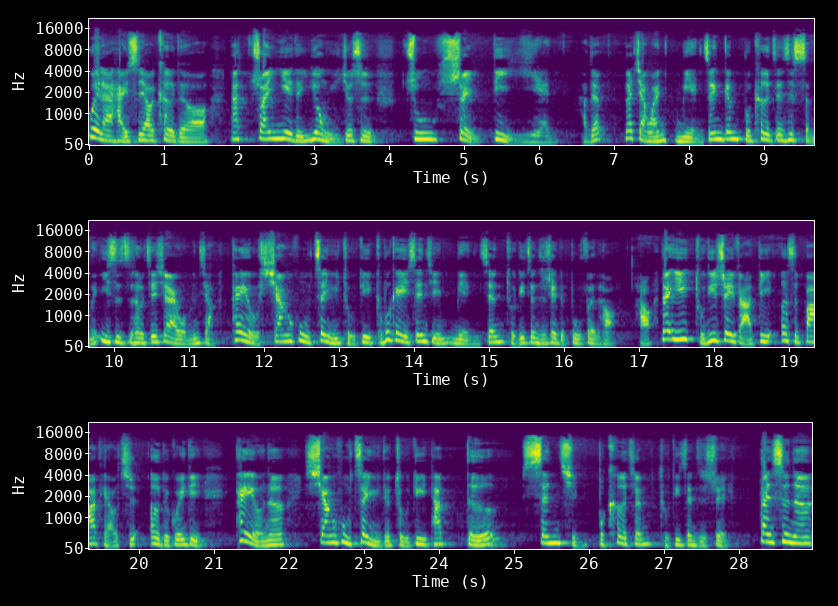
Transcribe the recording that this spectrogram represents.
未来还是要课的哦。那专业的用语就是。租税递延，好的。那讲完免征跟不课征是什么意思之后，接下来我们讲配偶相互赠与土地，可不可以申请免征土地增值税的部分？哈，好。那依土地税法第二十八条之二的规定，配偶呢相互赠与的土地，他得申请不课征土地增值税。但是呢，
